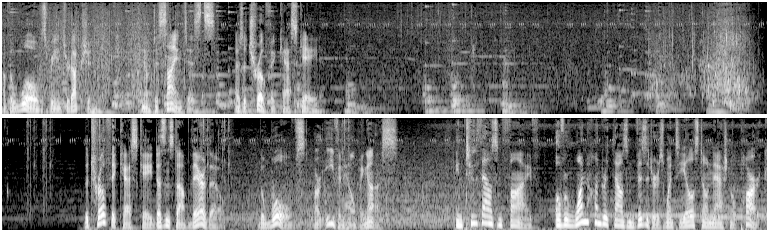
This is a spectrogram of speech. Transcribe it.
of the wolves' reintroduction, known to scientists as a trophic cascade. The trophic cascade doesn't stop there, though. The wolves are even helping us. In 2005, over 100,000 visitors went to Yellowstone National Park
